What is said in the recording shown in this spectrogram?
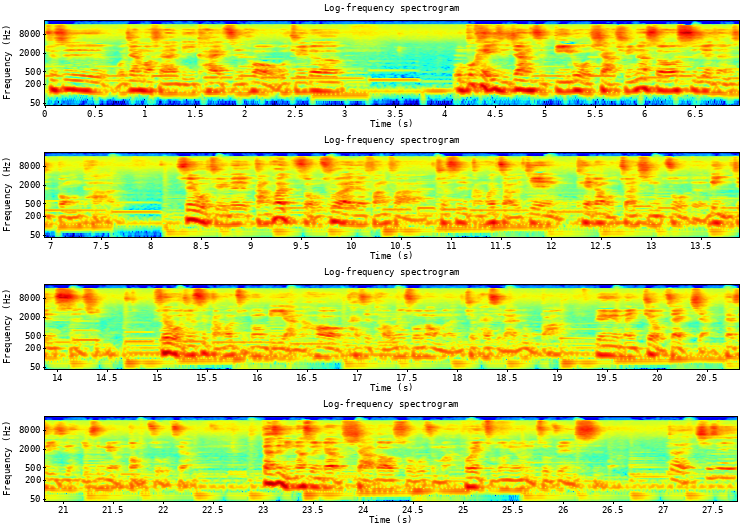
就是我家毛小孩离开之后，我觉得我不可以一直这样子低落下去。那时候世界真的是崩塌了，所以我觉得赶快走出来的方法就是赶快找一件可以让我专心做的另一件事情。所以我就是赶快主动离岸，然后开始讨论说，那我们就开始来录吧。因为原本就有在讲，但是一直也是没有动作这样。但是你那时候应该有吓到，说我怎么会主动联络你做这件事吧？对，其实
